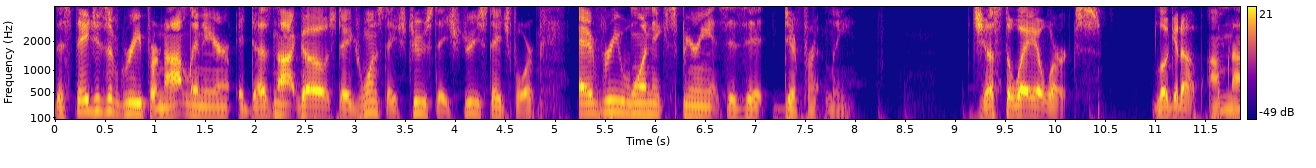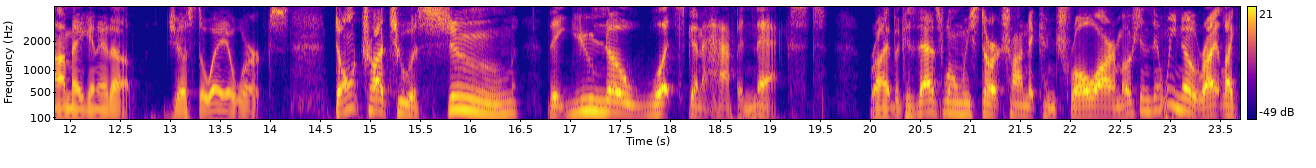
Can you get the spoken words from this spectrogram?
The stages of grief are not linear. It does not go stage one, stage two, stage three, stage four. Everyone experiences it differently. Just the way it works. Look it up. I'm not making it up. Just the way it works. Don't try to assume that you know what's going to happen next right? Because that's when we start trying to control our emotions. And we know, right? Like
